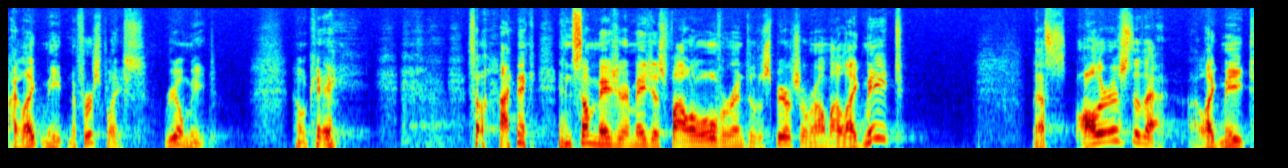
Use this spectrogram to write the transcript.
I like meat in the first place, real meat. Okay? So I think in some measure it may just follow over into the spiritual realm. I like meat. That's all there is to that. I like meat.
